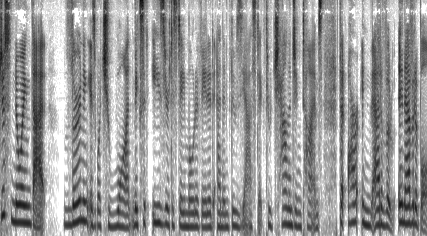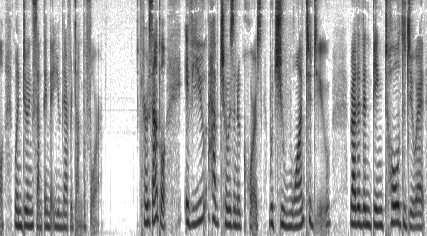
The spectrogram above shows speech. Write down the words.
Just knowing that learning is what you want makes it easier to stay motivated and enthusiastic through challenging times that are inevitable, when doing something that you've never done before. For example, if you have chosen a course which you want to do, rather than being told to do it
